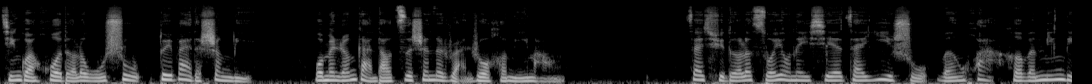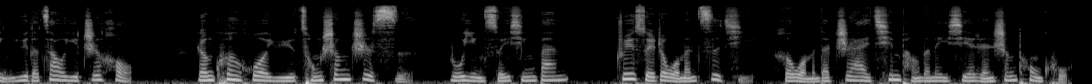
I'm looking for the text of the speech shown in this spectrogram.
尽管获得了无数对外的胜利，我们仍感到自身的软弱和迷茫。在取得了所有那些在艺术、文化和文明领域的造诣之后，仍困惑于从生至死如影随形般追随着我们自己和我们的挚爱亲朋的那些人生痛苦，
